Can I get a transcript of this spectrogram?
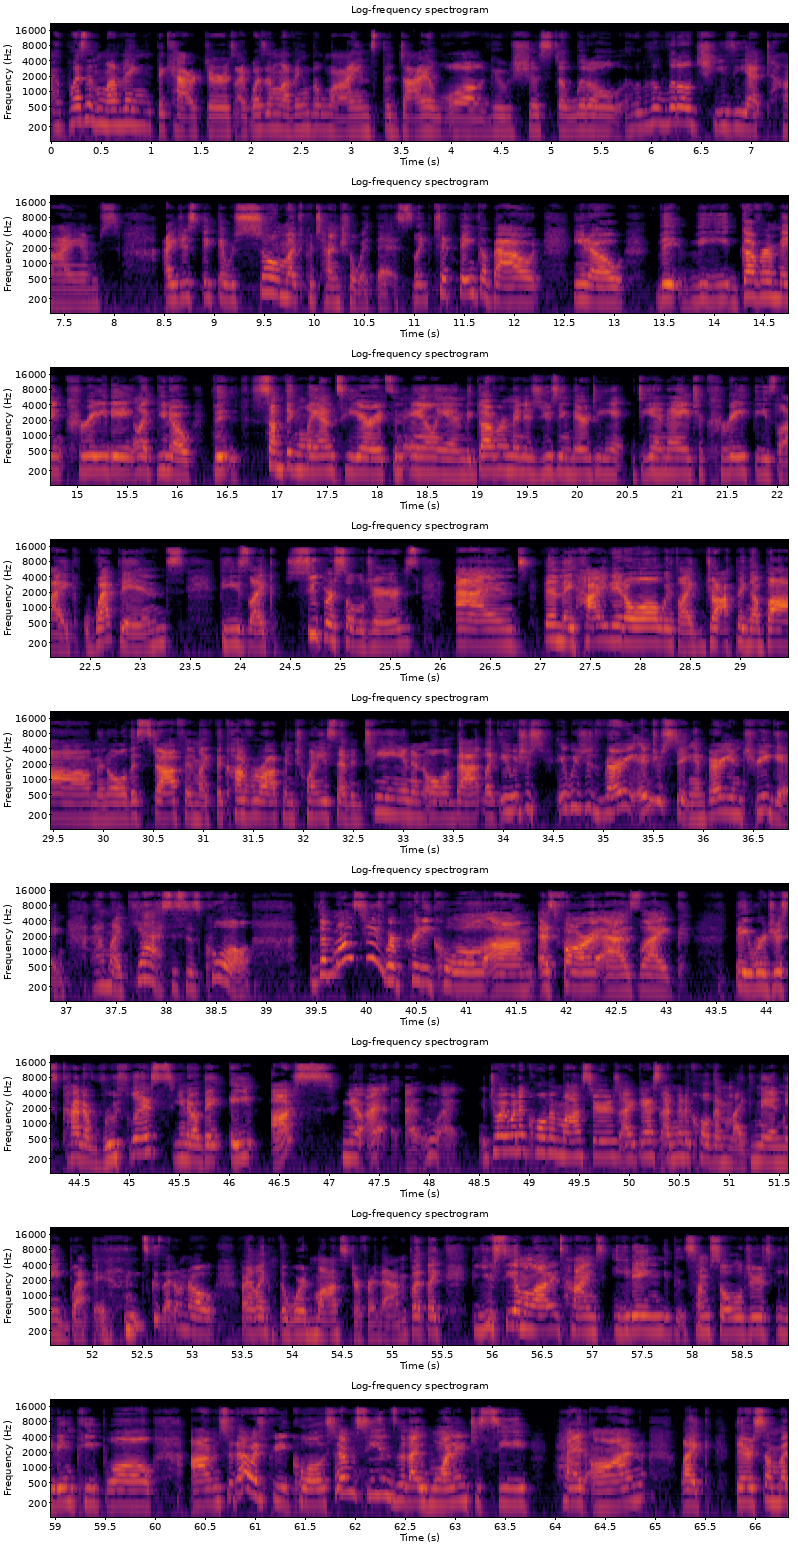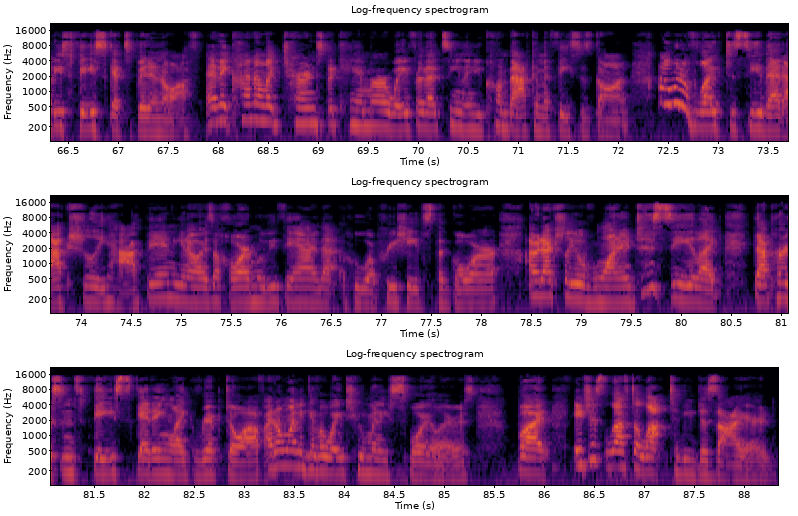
I wasn't loving the characters. I wasn't loving the lines, the dialogue. It was just a little, it was a little cheesy at times. I just think there was so much potential with this. Like to think about, you know, the the government creating like, you know, the something lands here, it's an alien. The government is using their D DNA to create these like weapons, these like super soldiers and then they hide it all with like dropping a bomb and all this stuff and like the cover up in 2017 and all of that. Like it was just it was just very interesting and very intriguing. And i'm like yes this is cool. The monsters were pretty cool um as far as like they were just kind of ruthless. You know they ate us you know i, I do I want to call them monsters? I guess I'm going to call them like man-made weapons because I don't know if I like the word monster for them. But like you see them a lot of times eating some soldiers, eating people. Um, so that was pretty cool. Some scenes that I wanted to see head on like there's somebody's face gets bitten off. And it kind of like turns the camera away for that scene and you come back and the face is gone. I would have liked to see that actually happen you know as a horror movie fan that who appreciates the gore. I would actually have wanted to see like that person's face getting like ripped off. I don't want to give away too many spoilers but it just left a lot to be desired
